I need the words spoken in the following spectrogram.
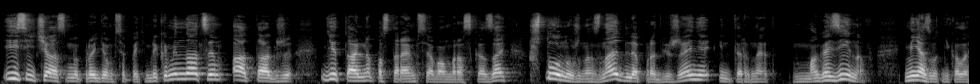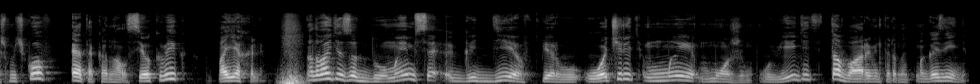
И сейчас мы пройдемся по этим рекомендациям, а также детально постараемся вам рассказать, что нужно знать для продвижения интернет-магазинов. Меня зовут Николай Шмычков, это канал SEO Quick. Поехали! Но давайте задумаемся, где в первую очередь мы можем увидеть товары в интернет-магазине.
